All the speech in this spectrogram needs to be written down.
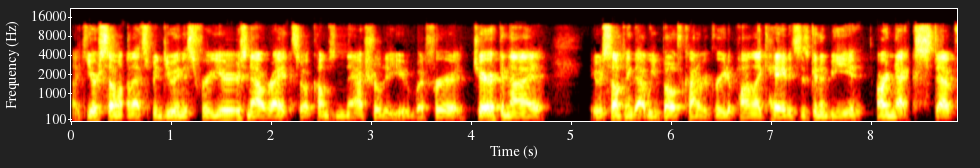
like you're someone that's been doing this for years now, right? So it comes natural to you. But for Jarek and I, it was something that we both kind of agreed upon like, hey, this is going to be our next step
